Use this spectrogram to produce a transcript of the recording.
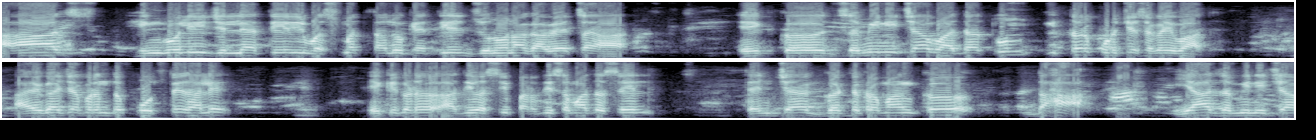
आज हिंगोली जिल्ह्यातील वसमत तालुक्यातील जुनोना गावाचा एक जमिनीच्या वादातून इतर पुढचे सगळे वाद आयोगाच्या पर्यंत पोचते झाले. एकीकडं आदिवासी पारधी समाज असेल त्यांच्या गट क्रमांक दहा या जमिनीच्या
